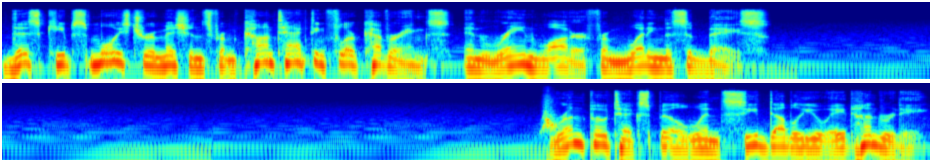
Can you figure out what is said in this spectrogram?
This keeps moisture emissions from contacting floor coverings and rainwater from wetting the subbase. Runpotec Spillwinde CW800E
